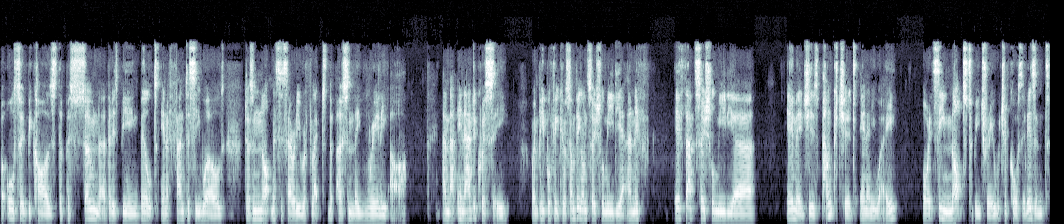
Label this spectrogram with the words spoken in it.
but also because the persona that is being built in a fantasy world does not necessarily reflect the person they really are. And that inadequacy, when people think of something on social media, and if if that social media image is punctured in any way, or it's seen not to be true, which of course it isn't,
